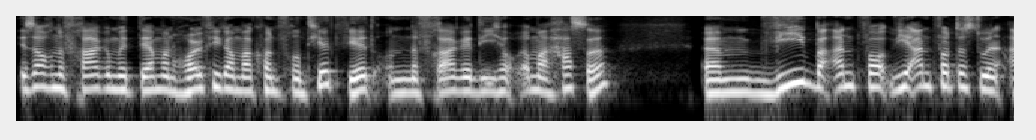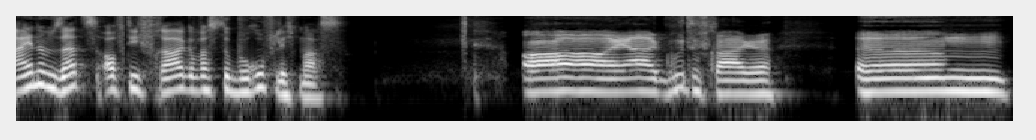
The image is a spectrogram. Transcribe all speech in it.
ist auch eine Frage, mit der man häufiger mal konfrontiert wird und eine Frage, die ich auch immer hasse. Ähm, wie, beantwort, wie antwortest du in einem Satz auf die Frage, was du beruflich machst? Oh, ja, gute Frage. Ähm,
